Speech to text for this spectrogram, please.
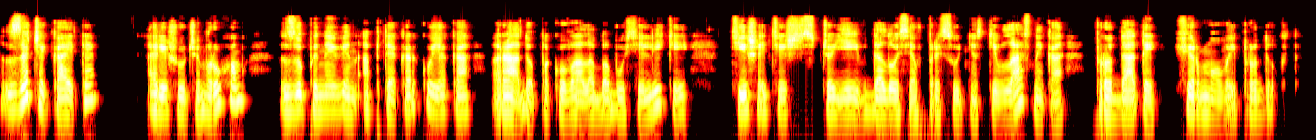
Зачекайте, рішучим рухом зупинив він аптекарку, яка радо пакувала бабусі ліки, тішачись, що їй вдалося в присутності власника продати фірмовий продукт.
